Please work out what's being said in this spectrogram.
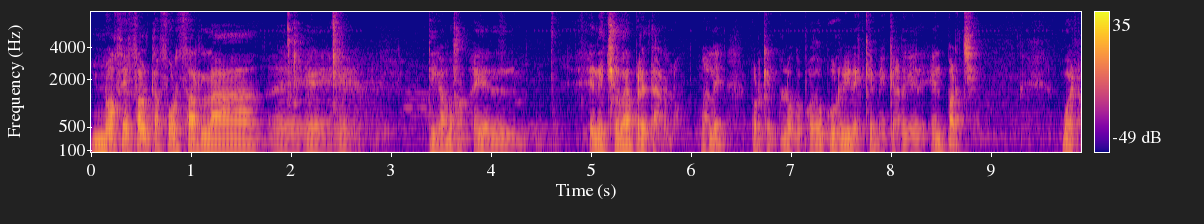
no hace falta forzar la, eh, eh, digamos, el, el, hecho de apretarlo, ¿vale? Porque lo que puede ocurrir es que me cargue el parche. Bueno,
